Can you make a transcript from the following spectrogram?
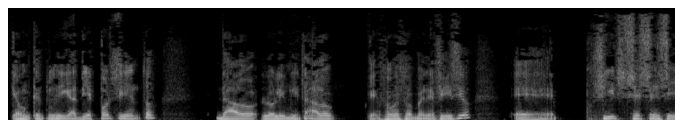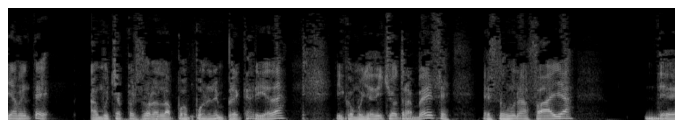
que aunque tú digas 10%, dado lo limitado que son esos beneficios, eh, sí, sencillamente a muchas personas la pueden poner en precariedad. Y como yo he dicho otras veces, eso es una falla de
